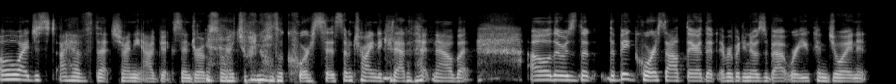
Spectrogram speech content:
oh, I just I have that shiny object syndrome, so I joined all the courses. I'm trying to get out of that now, but oh, there was the the big course out there that everybody knows about where you can join it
